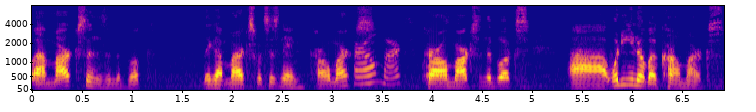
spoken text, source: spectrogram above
uh, Marx's in the book. They got Marx. What's his name? Karl Marx. Karl Marx. Karl. Marx in the books. Uh, what do you know about Karl Marx?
